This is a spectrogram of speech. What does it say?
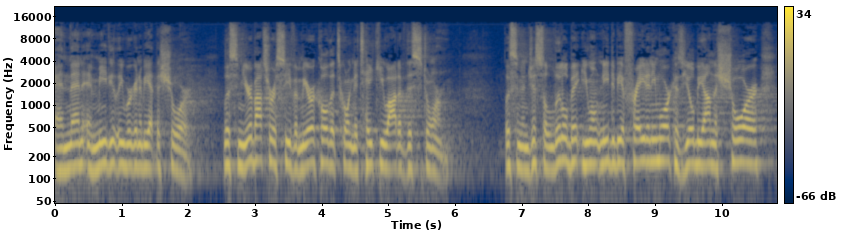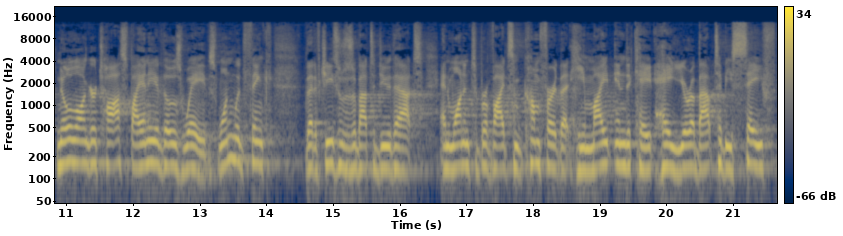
and then immediately we're going to be at the shore. Listen, you're about to receive a miracle that's going to take you out of this storm. Listen, in just a little bit, you won't need to be afraid anymore because you'll be on the shore, no longer tossed by any of those waves. One would think that if Jesus was about to do that and wanted to provide some comfort, that he might indicate, hey, you're about to be safe,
